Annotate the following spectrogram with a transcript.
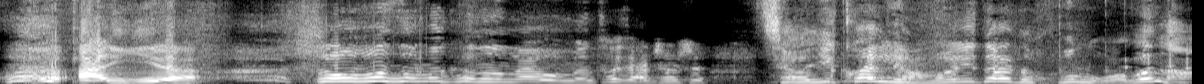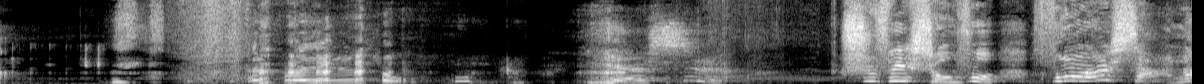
阿姨，首富怎么可能来我们特价超市抢一块两毛一袋的胡萝卜呢？说你是首富，也是，除非首富疯了傻了，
